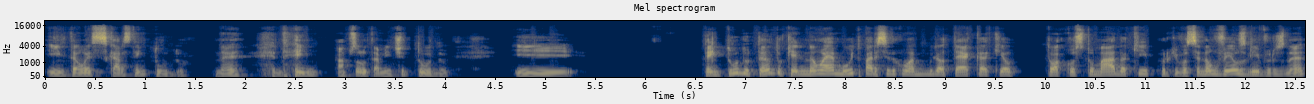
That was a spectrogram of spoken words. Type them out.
E então esses caras têm tudo né? Tem absolutamente tudo. E tem tudo tanto que ele não é muito parecido com uma biblioteca que eu tô acostumado aqui, porque você não vê os livros, né?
